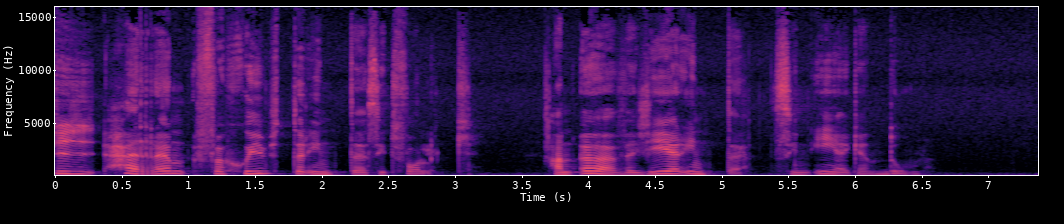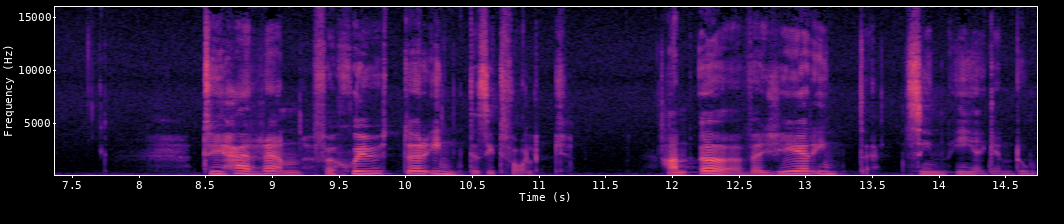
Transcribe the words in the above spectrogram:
Ty Herren förskjuter inte sitt folk. Han överger inte sin egendom. Ty Herren förskjuter inte sitt folk. Han överger inte sin egendom.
